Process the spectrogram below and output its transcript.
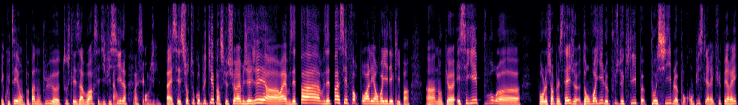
écoutez, on peut pas non plus euh, tous les avoir, c'est difficile. Ouais, c'est compliqué. Ouais, c'est surtout compliqué parce que sur MGG, euh, ouais, vous n'êtes pas, vous êtes pas assez fort pour aller envoyer des clips. hein. Hein, donc, euh, essayez pour. euh, pour le Champion Stage, d'envoyer le plus de clips possible pour qu'on puisse les récupérer.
